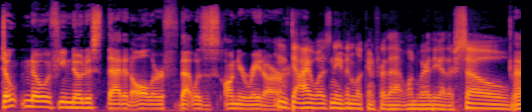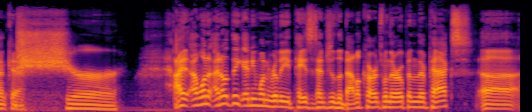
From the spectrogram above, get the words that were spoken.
don't know if you noticed that at all or if that was on your radar. I wasn't even looking for that one way or the other. So Okay. sure. I, I want I don't think anyone really pays attention to the battle cards when they're opening their packs. Uh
